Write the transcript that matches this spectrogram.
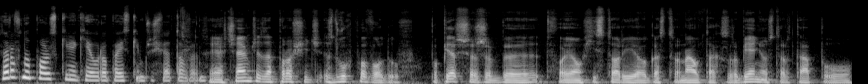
zarówno polskim, jak i europejskim, czy światowym. To Ja chciałem Cię zaprosić z dwóch powodów. Po pierwsze, żeby Twoją historię o gastronautach, zrobieniu startupu,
